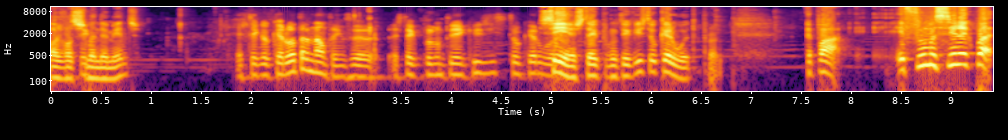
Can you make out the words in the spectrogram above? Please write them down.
aos vossos Hashtag- mandamentos. Esta é que eu quero outra, não, tem que ser. Esta é que perguntei disse que eu quero outra. Sim, hashtag perguntei a Cristo, eu quero outra, pronto. Epá, é- foi uma cena que pá,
